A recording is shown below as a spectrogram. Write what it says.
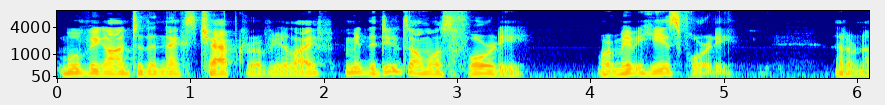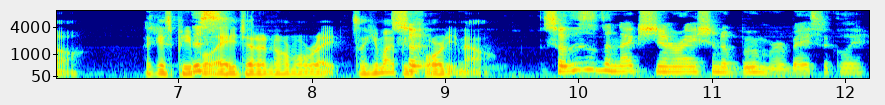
moving on to the next chapter of your life. I mean, the dude's almost 40, or maybe he is 40. I don't know. I guess people This- age at a normal rate. So he might be 40 now. So this is the next generation of boomer, basically.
